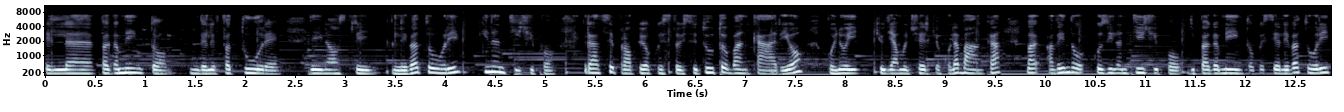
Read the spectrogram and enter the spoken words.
il pagamento delle fatture dei nostri allevatori in anticipo, grazie proprio a questo istituto bancario. Poi noi chiudiamo il cerchio con la banca, ma avendo così l'anticipo di pagamento questi allevatori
